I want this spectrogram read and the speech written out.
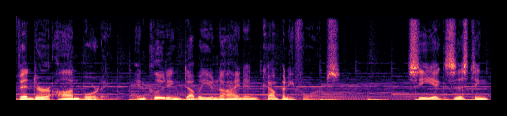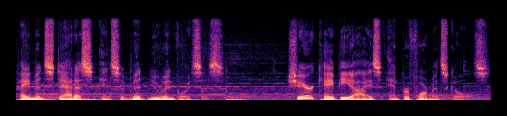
vendor onboarding, including W-9 and company forms, see existing payment status and submit new invoices, share KPIs and performance goals.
